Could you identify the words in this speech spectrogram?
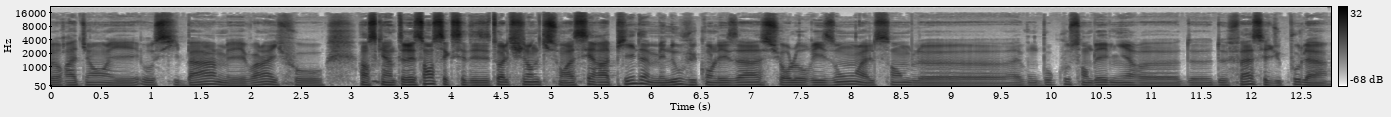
le radian est aussi bas, mais voilà, il faut. Alors, ce qui est intéressant, c'est que c'est des étoiles filantes qui sont assez rapides, mais nous, vu qu'on les a sur l'horizon, elles semblent, euh, elles vont beaucoup sembler venir euh, de, de, face, et du coup, la,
